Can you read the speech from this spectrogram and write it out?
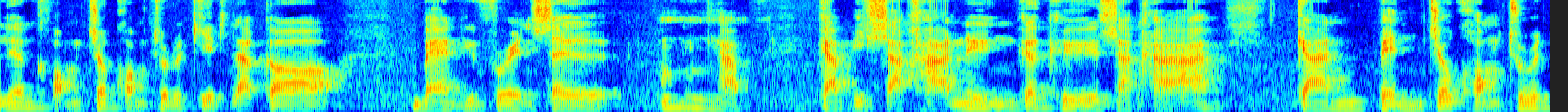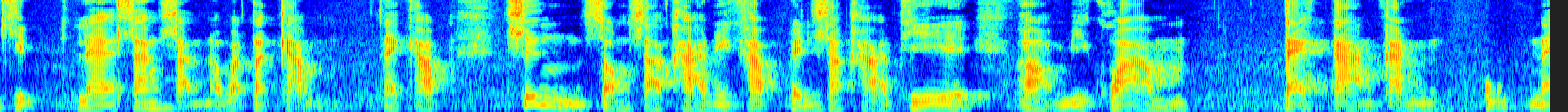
เรื่องของเจ้าของธุรกิจ แล้วก็แบรนด์อินฟลูเอนเซอร์อืมนะครับกับอีกสาขาหนึ่งก็คือสาขาการเป็นเจ้าของธุรกิจและสร้างสรรค์นวัตกรรมนะครับ ซึ่งสองสาขานี้ครับเป็นสาขาที่เอ่อมีความแตกต่างกันใน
